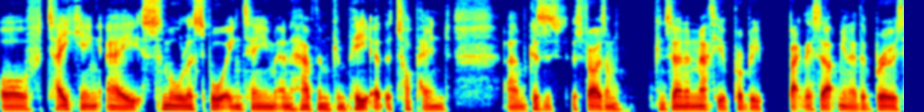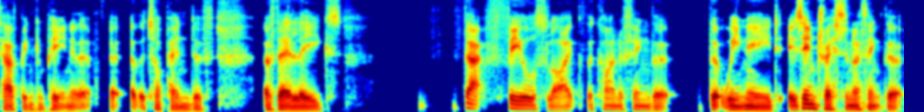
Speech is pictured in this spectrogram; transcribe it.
of taking a smaller sporting team and have them compete at the top end. Because um, as, as, far as I'm concerned, and Matthew probably back this up, you know, the Brewers have been competing at, at, at the top end of of their leagues. That feels like the kind of thing that that we need. It's interesting, I think that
